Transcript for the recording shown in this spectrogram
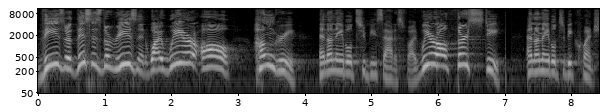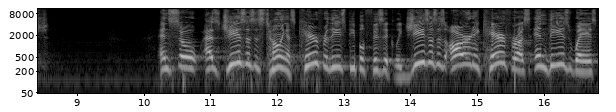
These are, this is the reason why we are all hungry and unable to be satisfied. We are all thirsty and unable to be quenched. And so, as Jesus is telling us, care for these people physically, Jesus has already cared for us in these ways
